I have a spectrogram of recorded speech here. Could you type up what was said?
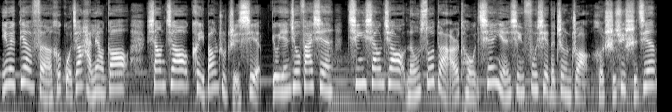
因为淀粉和果胶含量高，香蕉可以帮助止泻。有研究发现，青香蕉能缩短儿童迁延性腹泻的症状和持续时间。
